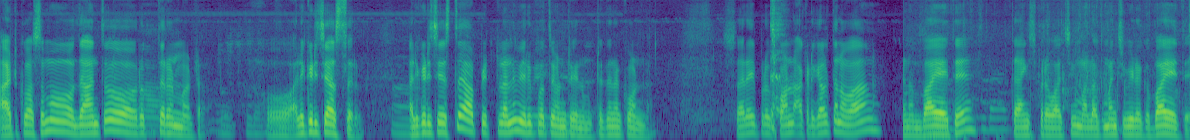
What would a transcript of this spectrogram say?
వాటి కోసము దాంతో రుపుతారనమాట ఓ అలికిడి చేస్తారు. అలికిడి చేస్తే ఆ పిట్లన్నీ వెళ్ళిపోతూ ఉంటాయి అనమాట తినకుండా. సరే ఇప్పుడు కొండ అక్కడికి వెళ్తున్నావా? బాయ్ అయితే. థ్యాంక్స్ ఫర్ వాచింగ్ మళ్ళీ ఒక మంచి వీడియోకి బాయ్ అయితే.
